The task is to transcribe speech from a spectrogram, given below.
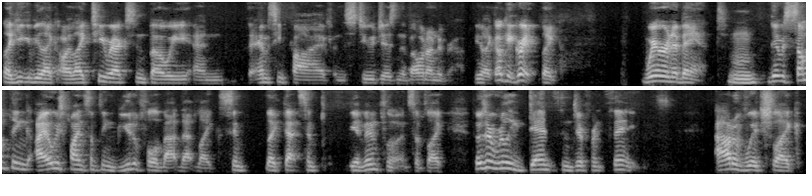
Like you could be like, oh, I like T Rex and Bowie and the MC5 and the Stooges and the Velvet Underground. You're like, okay, great. Like we're in a band. Mm. There was something I always find something beautiful about that, like sim- like that simplicity of influence of like those are really dense and different things, out of which like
